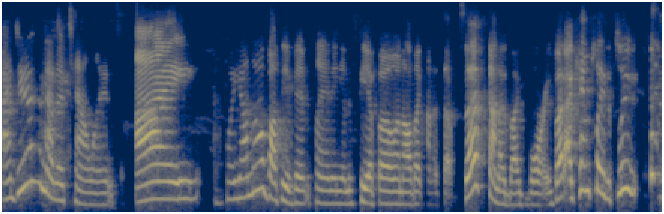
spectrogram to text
I do have another talent. I well, y'all know about the event planning and the CFO and all that kind of stuff. So that's kind of like boring, but I can play the flute.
